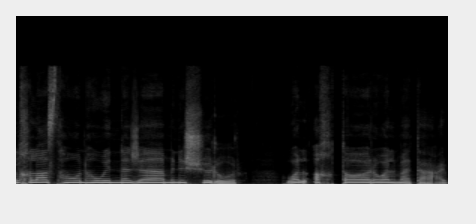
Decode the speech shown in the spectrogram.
الخلاص هون هو النجاة من الشرور والأخطار والمتاعب.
